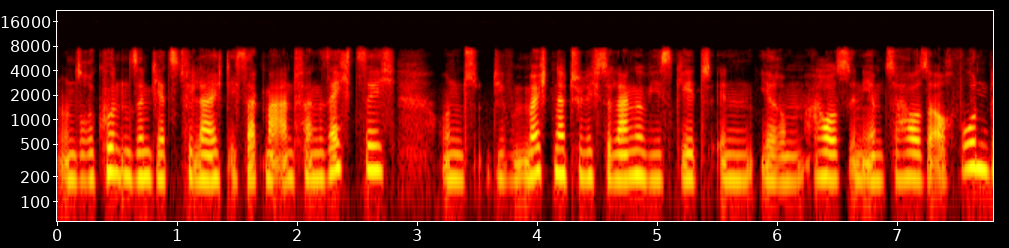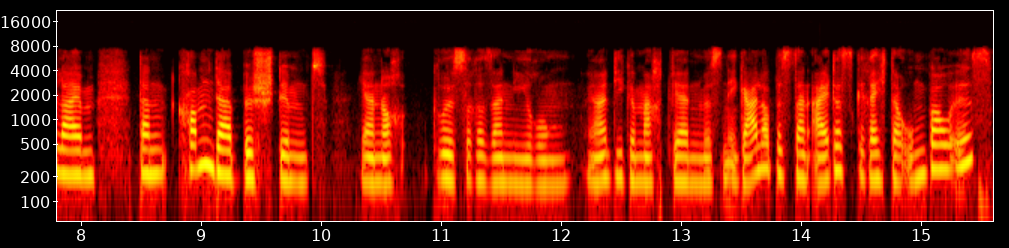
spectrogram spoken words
unsere Kunden sind jetzt vielleicht, ich sag mal, Anfang 60 und die möchten natürlich so lange wie es geht in ihrem Haus, in ihrem Zuhause auch wohnen bleiben, dann kommen da bestimmt ja noch größere Sanierungen, ja, die gemacht werden müssen. Egal, ob es dann altersgerechter Umbau ist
